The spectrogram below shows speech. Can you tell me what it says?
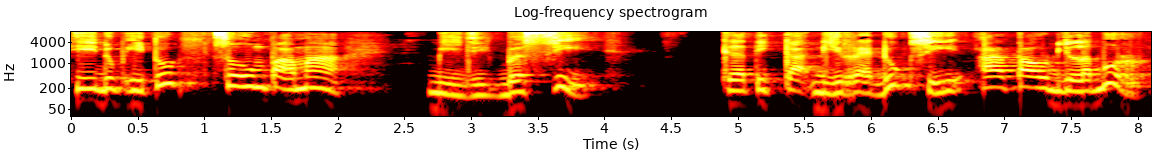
hidup itu seumpama biji besi ketika direduksi atau dilebur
